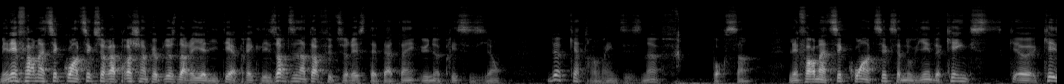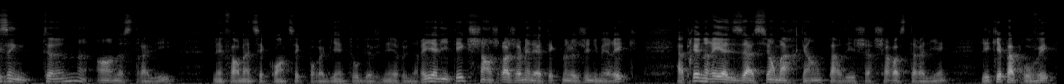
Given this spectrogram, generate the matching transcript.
Mais l'informatique quantique se rapproche un peu plus de la réalité après que les ordinateurs futuristes aient atteint une précision de 99 L'informatique quantique, ça nous vient de euh, Kensington, en Australie. L'informatique quantique pourrait bientôt devenir une réalité qui changera jamais la technologie numérique. Après une réalisation marquante par des chercheurs australiens, l'équipe a prouvé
